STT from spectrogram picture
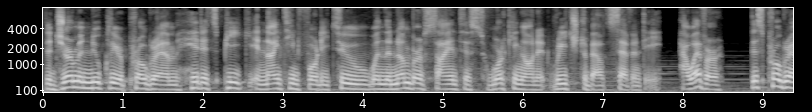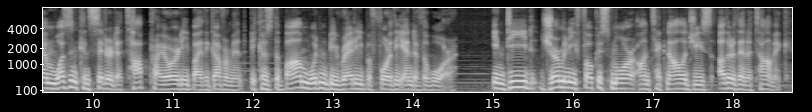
The German nuclear program hit its peak in 1942 when the number of scientists working on it reached about 70. However, this program wasn't considered a top priority by the government because the bomb wouldn't be ready before the end of the war. Indeed, Germany focused more on technologies other than atomic,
